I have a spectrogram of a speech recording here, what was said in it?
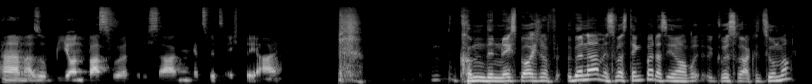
Ähm, also beyond Buzzword würde ich sagen. Jetzt wird's echt real. Kommen demnächst bei euch noch Übernahmen? Ist was denkbar, dass ihr noch größere Akquisitionen macht?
